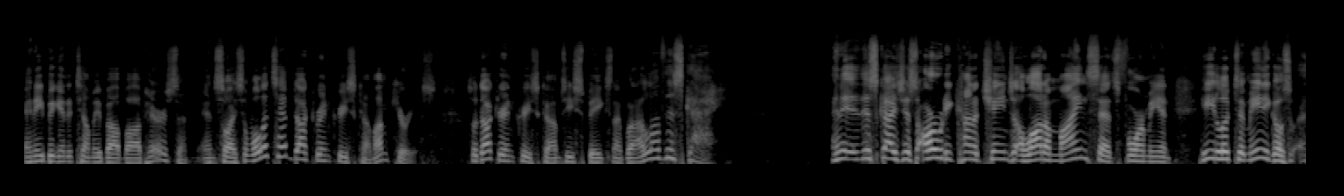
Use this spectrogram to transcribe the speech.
And he began to tell me about Bob Harrison, and so I said, "Well, let's have Doctor Increase come. I'm curious." So Doctor Increase comes, he speaks, and I'm going, "I love this guy." And it, this guy's just already kind of changed a lot of mindsets for me. And he looked at me and he goes, uh,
